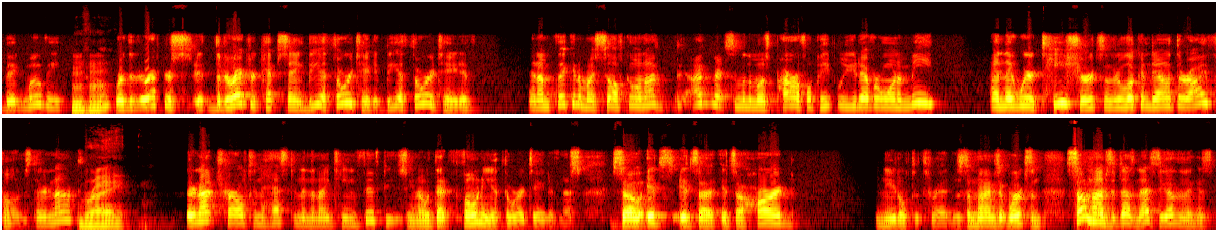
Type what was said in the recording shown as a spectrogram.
big movie, mm-hmm. where the director the director kept saying, "Be authoritative, be authoritative," And I'm thinking to myself, going, I've I've met some of the most powerful people you'd ever want to meet, and they wear T-shirts and they're looking down at their iPhones. They're not right. They're not Charlton Heston in the 1950s, you know, with that phony authoritativeness. So it's it's a it's a hard needle to thread, and sometimes it works, and sometimes it doesn't. That's the other thing is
